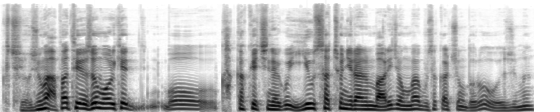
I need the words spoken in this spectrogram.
그쵸. 요즘은 아파트에서 뭐 이렇게 뭐 가깝게 지내고 이웃사촌이라는 말이 정말 무색할 정도로 요즘은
